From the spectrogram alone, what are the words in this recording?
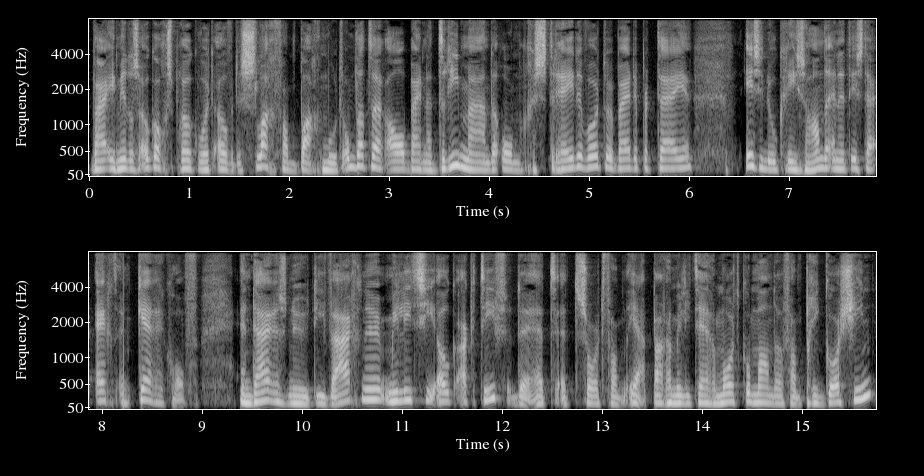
Waar inmiddels ook al gesproken wordt over de slag van Bakhmut. Omdat er al bijna drie maanden om gestreden wordt door beide partijen. Is in de Oekraïnse handen en het is daar echt een kerkhof. En daar is nu die Wagner-militie ook actief. De, het, het soort van ja, paramilitaire moordcommando van Prigozhin.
